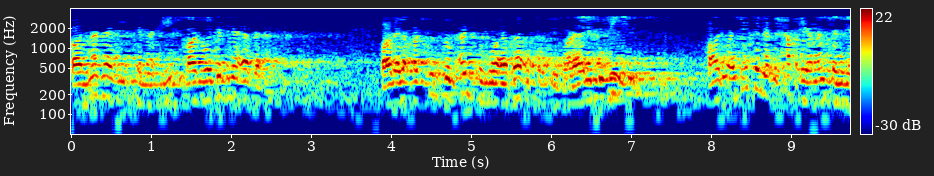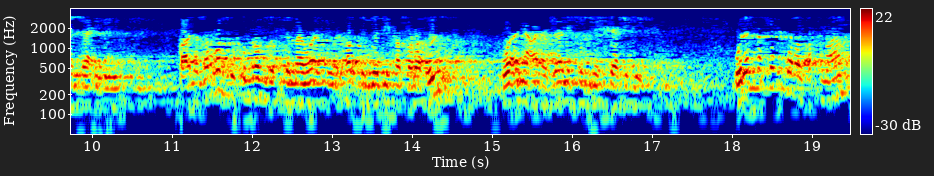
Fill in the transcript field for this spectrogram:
قال ما هذه التماثيل؟ قال وجدنا آباءنا. قال لقد كنتم أنتم وآباؤكم في ضلال مبين. قالوا أجئتنا بالحق ام انت من اللاعبين. قال بل ربكم رب السماوات والأرض الذي فطرهن وأنا على ذلك من الشاهدين. ولما كسر الأصنام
